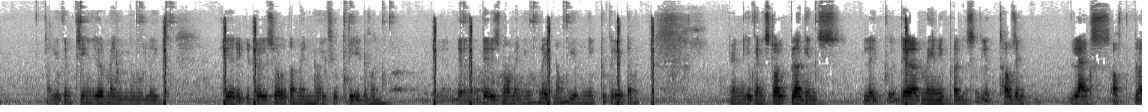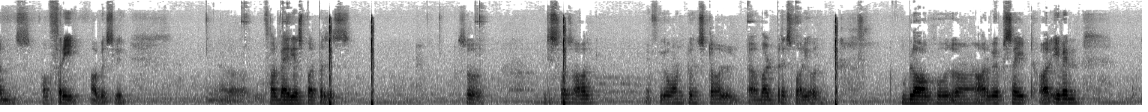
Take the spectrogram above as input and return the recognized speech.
Or you can change your menu like here it will show the menu if you create one there, there is no menu right now. You need to create one. And you can install plugins like there are many plugins like thousand lakhs of plugins for free obviously uh, for various purposes. So this was all. If you want to install uh, wordpress for your blog uh, or website or even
